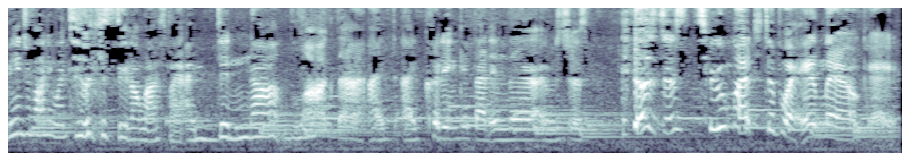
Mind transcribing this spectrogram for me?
Me and Giovanni went to the casino last night. I did not vlog that. I, I couldn't get that in there. It was just It was just too much to put in there, okay?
